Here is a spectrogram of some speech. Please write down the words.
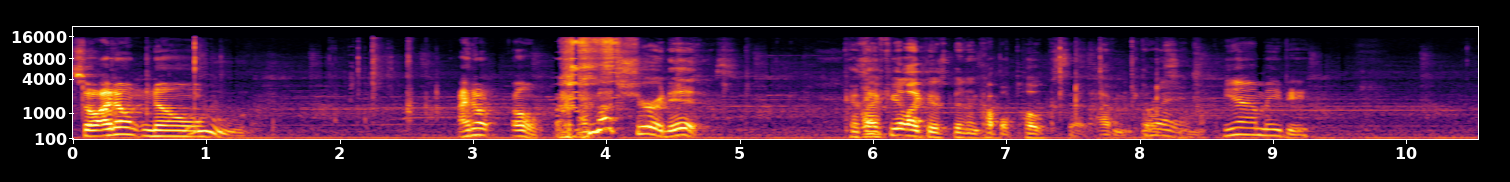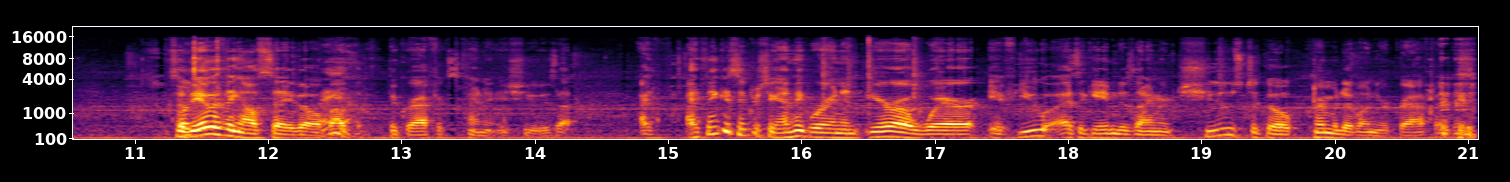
So I don't know. Ooh. I don't. Oh, I'm not sure it is. Because I feel like there's been a couple pokes that haven't killed Right. someone. yeah, maybe. So the other thing I'll say though about the, the graphics kind of issue is that I, I think it's interesting. I think we're in an era where if you as a game designer choose to go primitive on your graphics,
